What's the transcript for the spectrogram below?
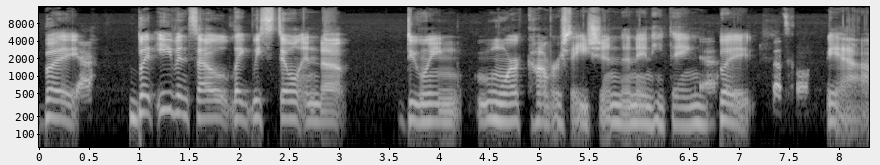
But Yeah. but even so, like we still end up doing more conversation than anything. Yeah. But that's cool yeah,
